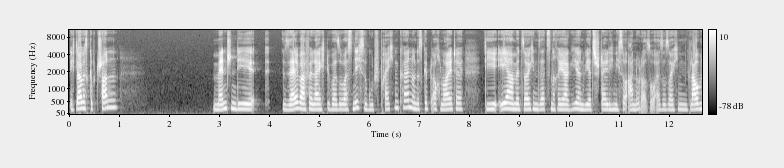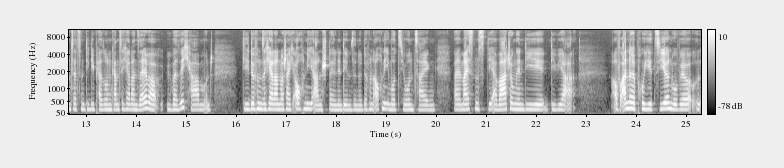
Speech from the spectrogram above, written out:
ich glaube, es gibt schon Menschen, die selber vielleicht über sowas nicht so gut sprechen können. Und es gibt auch Leute, die eher mit solchen Sätzen reagieren, wie jetzt stell dich nicht so an oder so. Also solchen Glaubenssätzen, die die Personen ganz sicher dann selber über sich haben. Und die dürfen sich ja dann wahrscheinlich auch nie anstellen in dem Sinne, dürfen auch nie Emotionen zeigen. Weil meistens die Erwartungen, die, die wir auf andere projizieren, wo wir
